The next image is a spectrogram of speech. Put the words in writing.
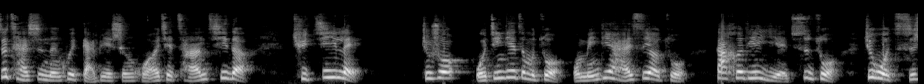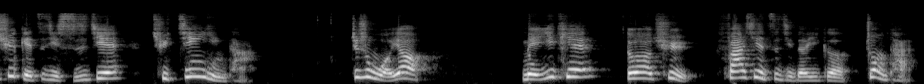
这才是能会改变生活，而且长期的去积累。就说我今天这么做，我明天还是要做，大后天也是做。就我持续给自己时间去经营它，就是我要每一天都要去发现自己的一个状态，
